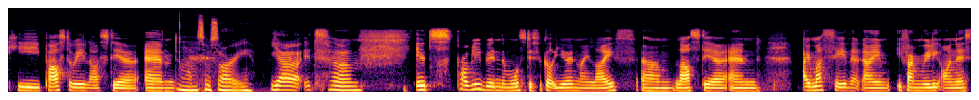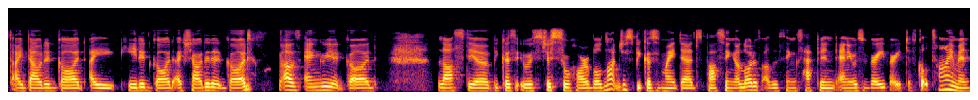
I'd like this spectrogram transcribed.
He passed away last year, and oh, I'm so sorry. Yeah, it's um, it's probably been the most difficult year in my life um, last year, and I must say that I'm, if I'm really honest, I doubted God. I hated God. I shouted at God. I was angry at God last year because it was just so horrible. Not just because of my dad's passing, a lot of other things happened, and it was a very, very difficult time. And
